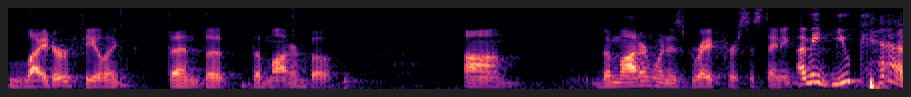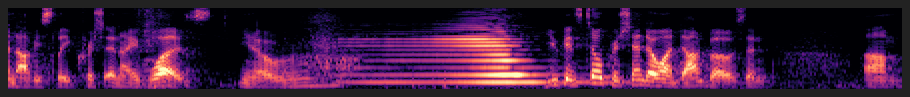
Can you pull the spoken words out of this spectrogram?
lighter feeling than the, the modern bow. Um, the modern one is great for sustaining. I mean, you can obviously crescendo, and I was, you know, you can still crescendo on down bows, and um,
